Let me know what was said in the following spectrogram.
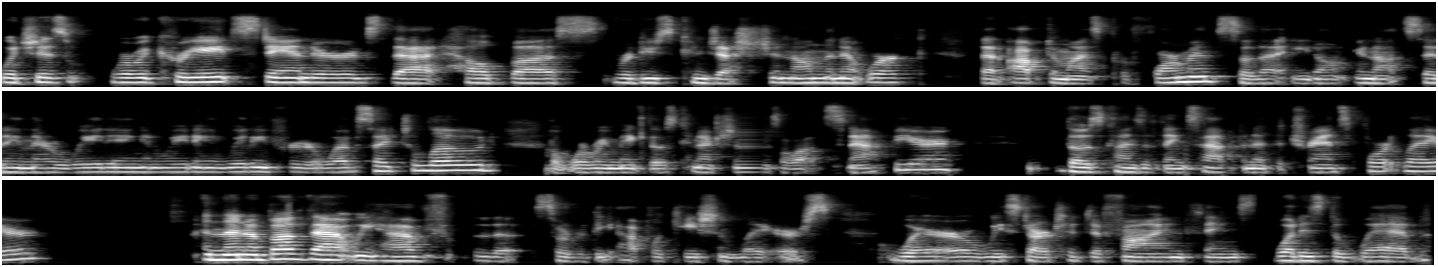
which is where we create standards that help us reduce congestion on the network, that optimize performance so that you don't you're not sitting there waiting and waiting and waiting for your website to load, but where we make those connections a lot snappier those kinds of things happen at the transport layer. And then above that, we have the sort of the application layers where we start to define things. What is the web?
